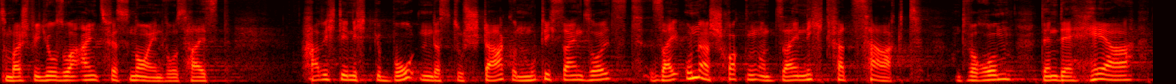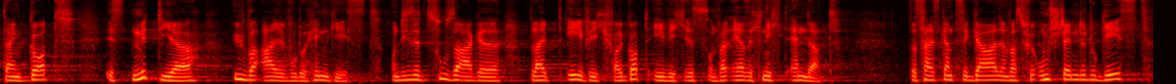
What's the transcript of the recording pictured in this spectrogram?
zum Beispiel Josua 1, Vers 9, wo es heißt, habe ich dir nicht geboten, dass du stark und mutig sein sollst? Sei unerschrocken und sei nicht verzagt. Und warum? Denn der Herr, dein Gott, ist mit dir überall, wo du hingehst. Und diese Zusage bleibt ewig, weil Gott ewig ist und weil er sich nicht ändert. Das heißt, ganz egal, in was für Umstände du gehst,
